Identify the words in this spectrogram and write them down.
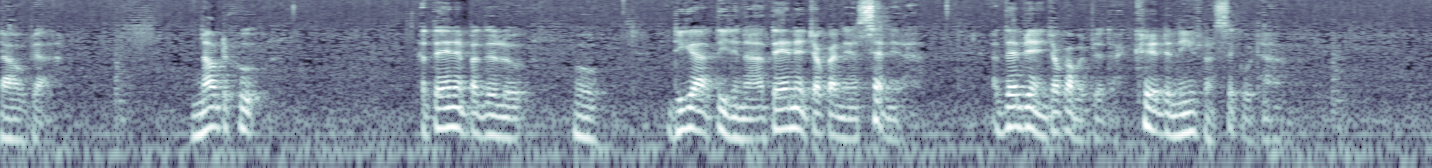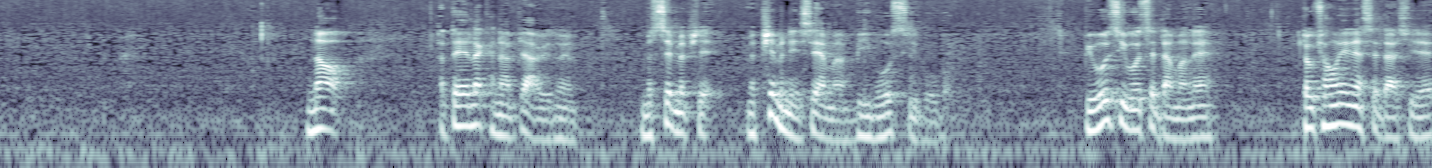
ဒါကိုပြတာနောက်တစ်ခုအသေးနဲ့ပတ်သက်လို့ဟို အဓိကသိနေတာအသေးနဲ့ကြောက်ကနဲ့ဆက်နေတာအသက်ပြင်းကြောက်ကပဲပြတ်တာခရဒနီဆိုတာစစ်ကိုထားနောက်အသေးလက္ခဏာပြပြီဆိုရင်မစစ်မဖြစ်မဖြစ်မနေစစ်ရမှာဘီဘိုးစီဘိုးပေါ့ဘီဘိုးစီဘိုးစစ်တာမှလည်းလုံချောင်းလေးနဲ့စစ်တာရှိတယ်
